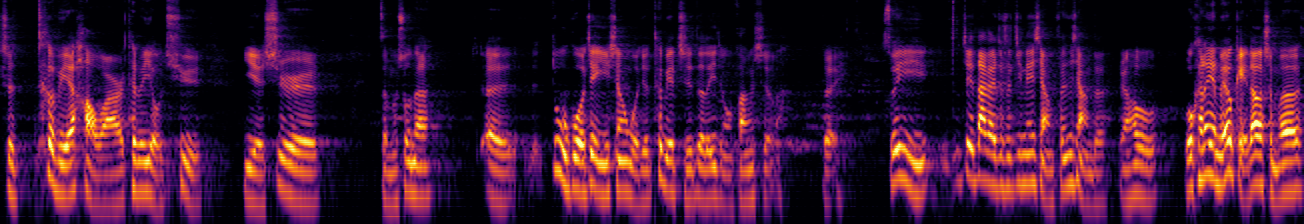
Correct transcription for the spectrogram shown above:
是特别好玩、特别有趣，也是怎么说呢？呃，度过这一生，我觉得特别值得的一种方式了。对，所以这大概就是今天想分享的。然后我可能也没有给到什么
